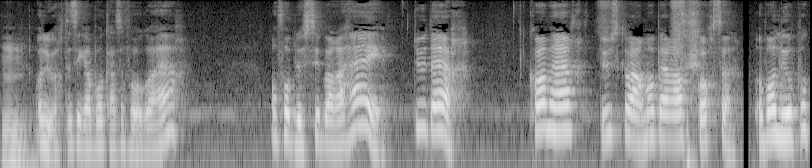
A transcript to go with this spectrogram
Mm. og lurte sikkert på hva som foregår her. Og får plutselig bare 'Hei, du der. Kom her. Du skal være med og bære opp korset.' Og bare lurer på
